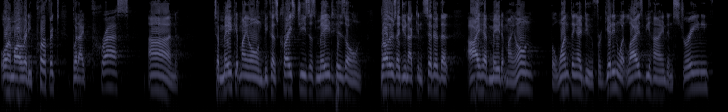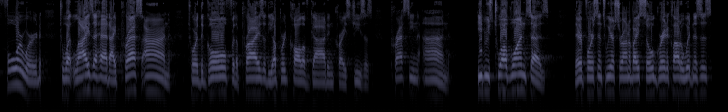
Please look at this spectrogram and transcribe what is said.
or am already perfect, but I press on to make it my own because Christ Jesus made his own Brothers, I do not consider that I have made it my own, but one thing I do, forgetting what lies behind and straining forward to what lies ahead, I press on toward the goal for the prize of the upward call of God in Christ Jesus. Pressing on. Hebrews 12:1 says, Therefore, since we are surrounded by so great a cloud of witnesses,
